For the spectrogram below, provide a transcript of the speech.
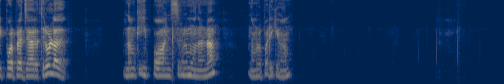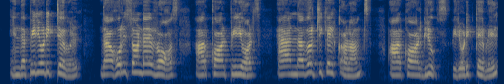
ഇപ്പോൾ പ്രചാരത്തിലുള്ളത്. നമുക്ക് ഈ പോയിൻസുകൾ മൂന്നെണ്ണം നമ്മൾ പഠിക്കണം. In the periodic table the horizontal rows are called periods and the vertical columns are called groups periodic ടേബിളിൽ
